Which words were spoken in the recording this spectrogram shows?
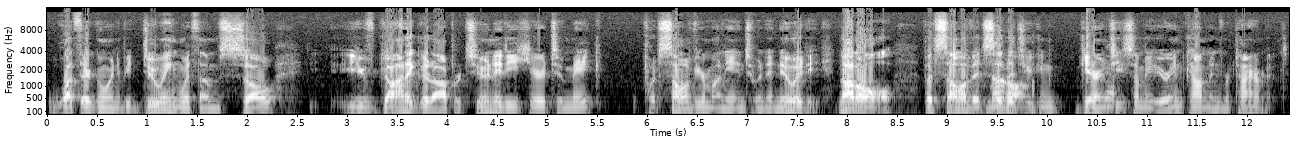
what they're going to be doing with them. So you've got a good opportunity here to make put some of your money into an annuity. Not all, but some of it so that you can guarantee yeah. some of your income in retirement.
